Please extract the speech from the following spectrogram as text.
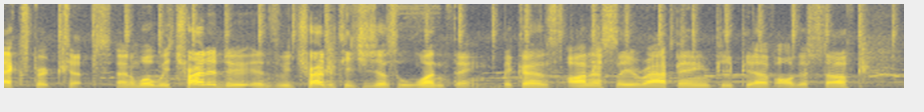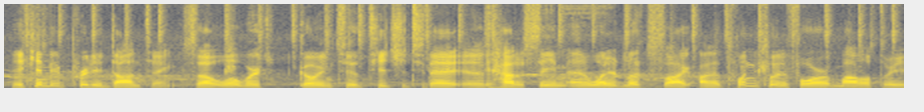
expert tips. And what we try to do is we try to teach you just one thing because honestly, wrapping, PPF, all this stuff, it can be pretty daunting. So what we're going to teach you today is how to seam and what it looks like on a 2024 Model 3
